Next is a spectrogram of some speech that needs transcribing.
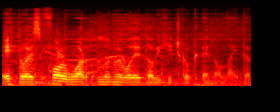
Esto es Forward, lo nuevo de Toby Hitchcock en All Nighter.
